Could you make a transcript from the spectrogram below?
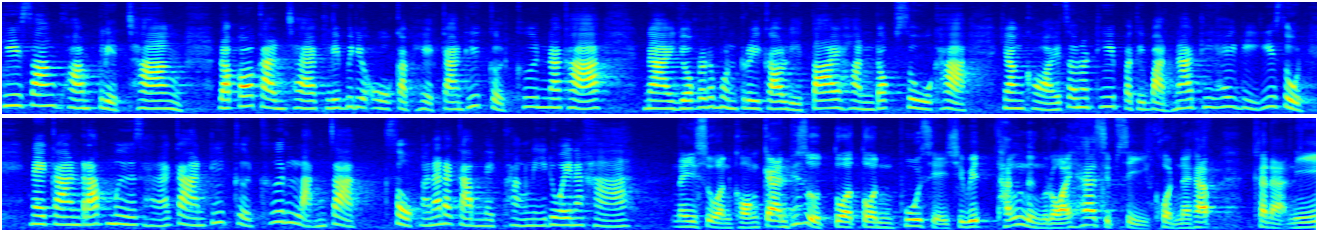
ที่สร้างความเกลียดชัง แล้วก็การแชร์คลิปวิดีโอกับเหตุการณ์ที่เกิดขึ้นนะคะ นายกรัฐมนตรีเกาหลีใต้ฮันด็อกซูค่ะ ยังขอให้เจ้าหน้าที่ปฏิบัติหน้าที่ให้ดีที่สุด ในการรับมือสถานการณ์ที่เกิดขึ้นหลังจากโศกนาฏกรรมในครั้งนี้ด้วยนะคะ ในส่วนของการพิสูจน์ตัวตนผู้เสียชีวิตทั้ง 154 คนนะครับ ขณะนี้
